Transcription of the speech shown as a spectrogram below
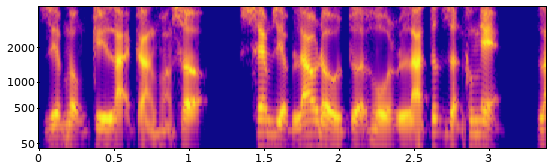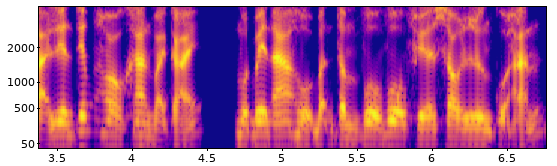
Diệp mộng kỳ lại càng hoảng sợ, xem diệp lao đầu tựa hồ là tức giận không nhẹ, lại liên tiếp ho khan vài cái, một bên a hổ bận tâm vô vô phía sau lưng của hắn.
